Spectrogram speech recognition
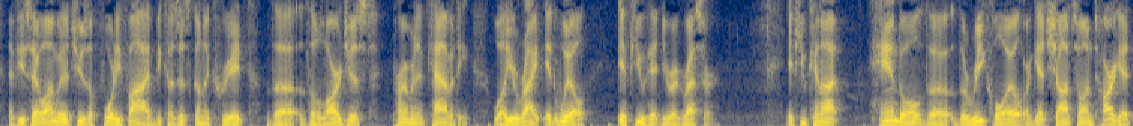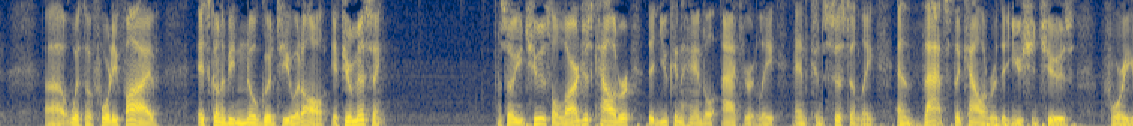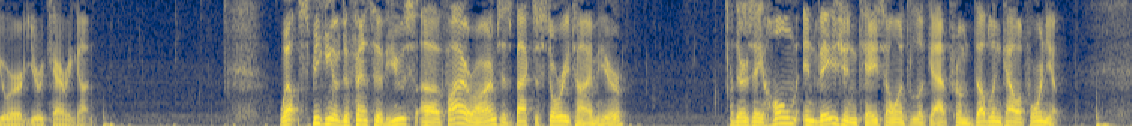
If you say, well, I'm going to choose a 45 because it's going to create the, the largest permanent cavity. Well, you're right. It will if you hit your aggressor. If you cannot handle the, the recoil or get shots on target, uh, with a 45, it's going to be no good to you at all if you're missing. So you choose the largest caliber that you can handle accurately and consistently, and that's the caliber that you should choose for your, your carry gun. Well, speaking of defensive use of firearms, it's back to story time here. There's a home invasion case I want to look at from Dublin, California.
